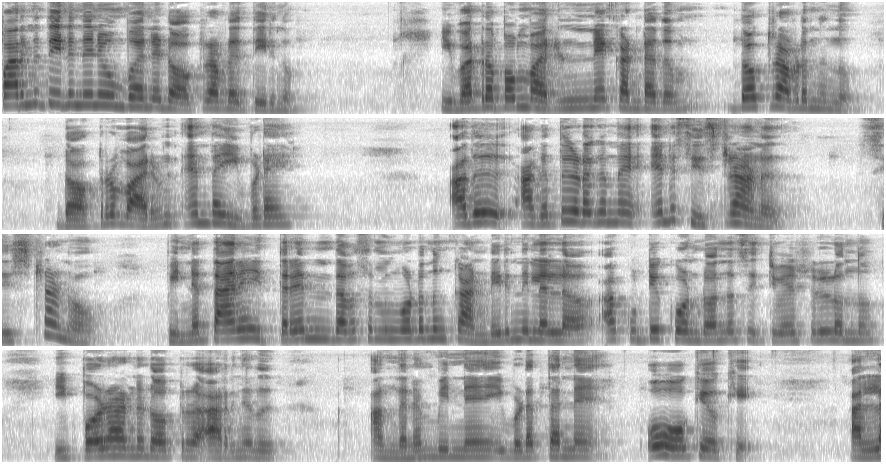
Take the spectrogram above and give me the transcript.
പറഞ്ഞു തീരുന്നതിന് മുമ്പ് തന്നെ ഡോക്ടർ അവിടെ എത്തിയിരുന്നു. ഇവരുടെ ഒപ്പം വരുണിനെ കണ്ടതും ഡോക്ടർ അവിടെ നിന്നു. ഡോക്ടർ വരുൺ എന്താ ഇവിടെ? അത് അകത്ത് കിടക്കുന്ന എന്റെ സിസ്റ്ററാണ് സിസ്റ്ററാണോ പിന്നെ താനെ ഇത്രയും ദിവസം ഇങ്ങോട്ടൊന്നും കണ്ടിരുന്നില്ലല്ലോ. ആ കുട്ടിയെ കൊണ്ടുവന്ന സിറ്റുവേഷനിലൊന്നും ഇപ്പോഴാണ് ഡോക്ടർ അറിഞ്ഞത്. അന്നേരം പിന്നെ ഇവിടെ തന്നെ ഓ ഓക്കെ ഓക്കെ അല്ല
